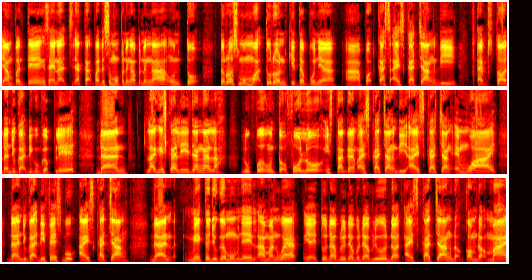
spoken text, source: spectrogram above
yang penting saya nak cakap pada semua pendengar-pendengar untuk terus memuat turun kita punya uh, podcast Ais Kacang di App Store dan juga di Google Play dan lagi sekali janganlah lupa untuk follow Instagram Ais Kacang di Ais Kacang MY dan juga di Facebook Ais Kacang dan mereka juga mempunyai laman web iaitu www.aiskacang.com.my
